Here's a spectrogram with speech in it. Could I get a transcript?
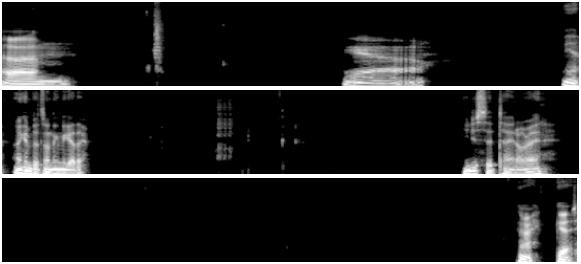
Um. Yeah. Yeah, I can put something together. You just sit tight, alright? Alright, good.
